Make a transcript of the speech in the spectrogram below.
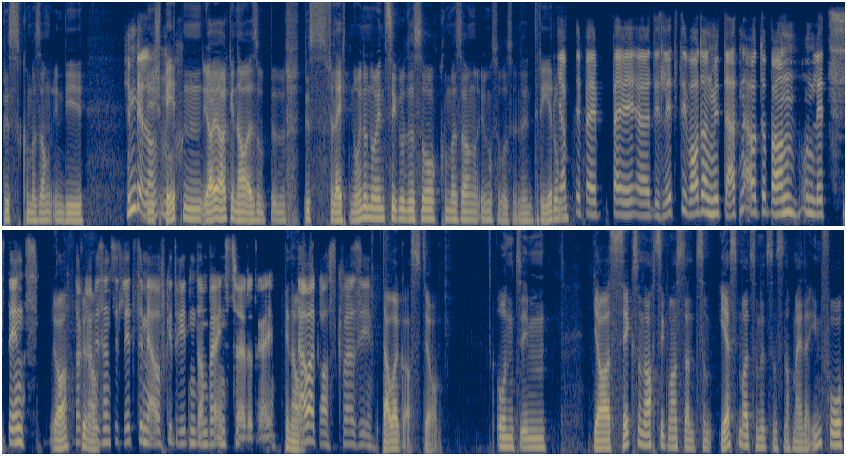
bis, kann man sagen, in die Himbeerland. Die späten, noch. ja, ja, genau, also bis vielleicht 99 oder so, kann man sagen, irgend sowas in den Dreh rum. Ich glaube, bei, bei äh, das letzte war dann mit Datenautobahn und Let's Dance. Ja, da genau. glaube ich, sind sie das letzte Mal aufgetreten, dann bei 1, 2 oder 3. Genau. Dauergast quasi. Dauergast, ja. Und im Jahr 86 war es dann zum ersten Mal, zumindest nach meiner Info,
